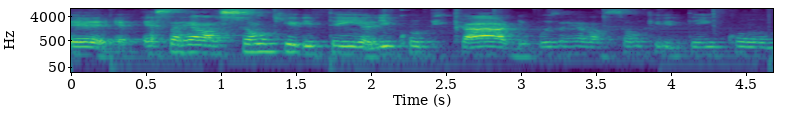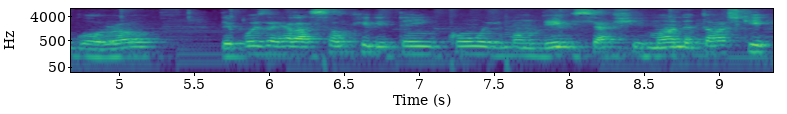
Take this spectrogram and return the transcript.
é, essa relação que ele tem ali com o Picard, depois a relação que ele tem com o Goron, depois a relação que ele tem com o irmão dele se afirmando. Então, acho que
